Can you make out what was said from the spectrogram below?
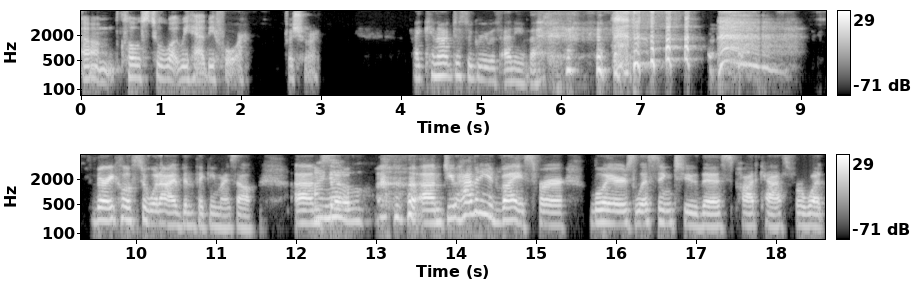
um, close to what we had before, for sure. I cannot disagree with any of that. Very close to what I've been thinking myself. Um, I so, know. um, do you have any advice for lawyers listening to this podcast for what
